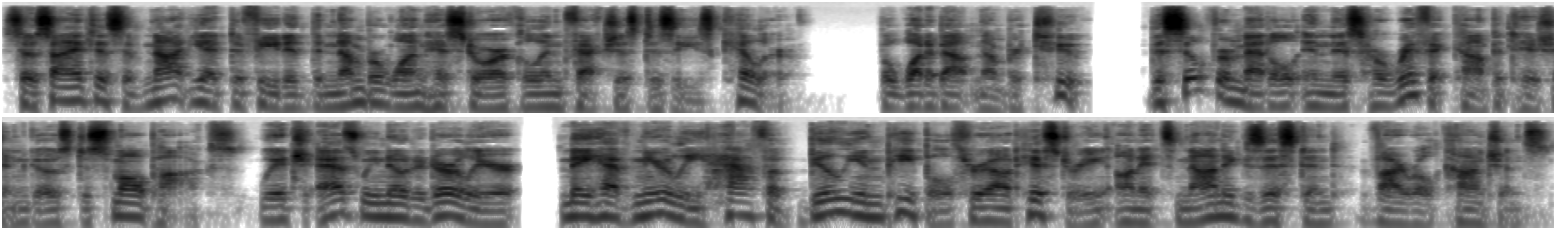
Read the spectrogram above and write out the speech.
So scientists have not yet defeated the number one historical infectious disease killer. But what about number two? The silver medal in this horrific competition goes to smallpox, which, as we noted earlier, may have nearly half a billion people throughout history on its non-existent viral conscience.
